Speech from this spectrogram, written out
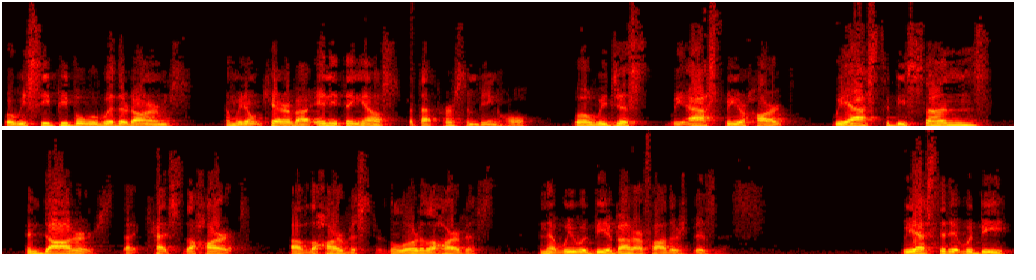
where we see people with withered arms and we don't care about anything else but that person being whole. Lord, we just, we ask for your heart we ask to be sons and daughters that catch the heart of the harvester, the Lord of the harvest, and that we would be about our Father's business. We ask that it would be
